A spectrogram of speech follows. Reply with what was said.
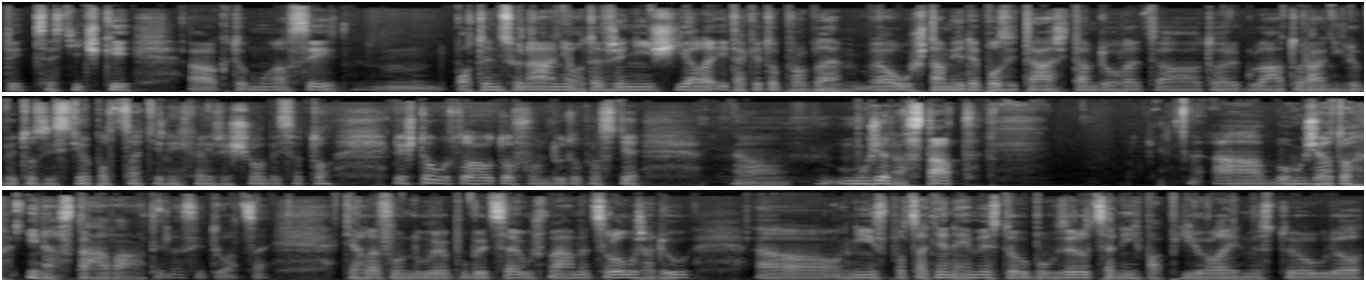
ty cestičky k tomu asi mm, potenciálně otevřenější, ale i tak je to problém. Jo, už tam je depozitář, tam dohled toho regulátora, někdo by to zjistil v podstatě, nechaj, řešilo by se to. Když to u tohoto fondu to prostě může nastat, a bohužel to i nastává, tyhle situace. Těchto fondů v republice už máme celou řadu. Uh, oni v podstatě neinvestují pouze do cenných papírů, ale investují do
